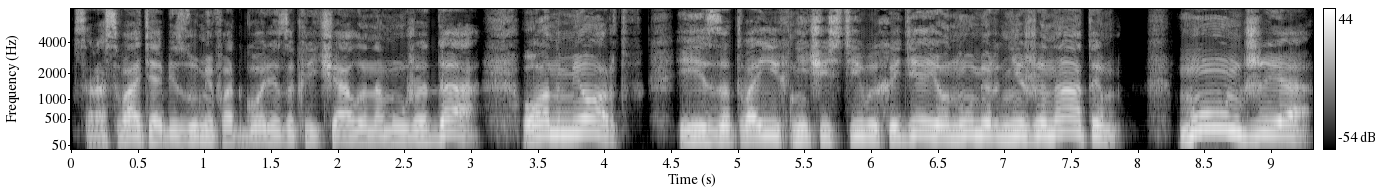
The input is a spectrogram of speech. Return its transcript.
Сарасвати, обезумев от горя, закричала на мужа, «Да, он мертв, и из-за твоих нечестивых идей он умер неженатым! Мунджия!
